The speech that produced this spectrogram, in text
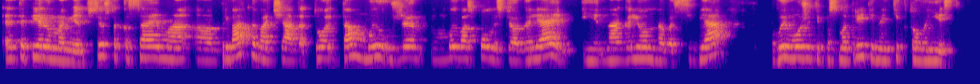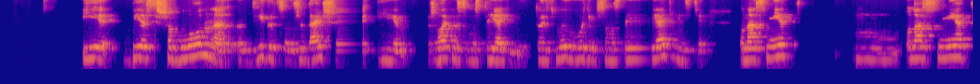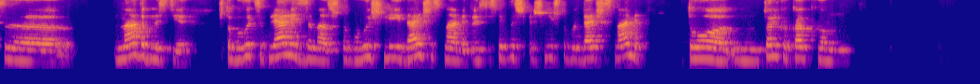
Это первый момент. Все, что касаемо а, приватного чата, то там мы уже, мы вас полностью оголяем, и на оголенного себя вы можете посмотреть и найти, кто вы есть. И без шаблона двигаться уже дальше, и желательно самостоятельно. То есть мы выводим самостоятельности, у нас нет, у нас нет э, надобности чтобы вы цеплялись за нас, чтобы вы шли дальше с нами. То есть если вы шли, чтобы дальше с нами, то только как,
